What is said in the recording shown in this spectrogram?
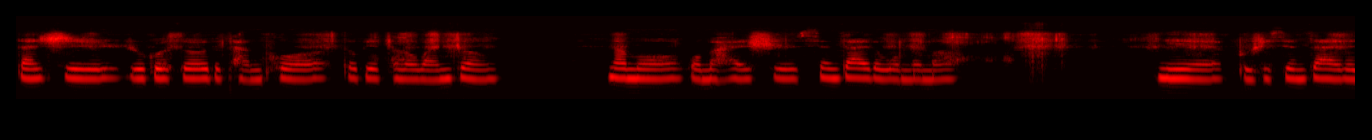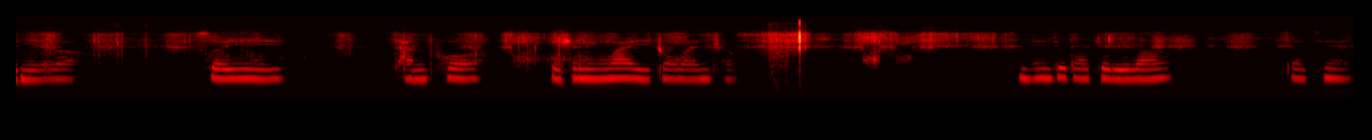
但是如果所有的残破都变成了完整，那么我们还是现在的我们吗？你也不是现在的你了，所以残破也是另外一种完整。今天就到这里了，再见。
